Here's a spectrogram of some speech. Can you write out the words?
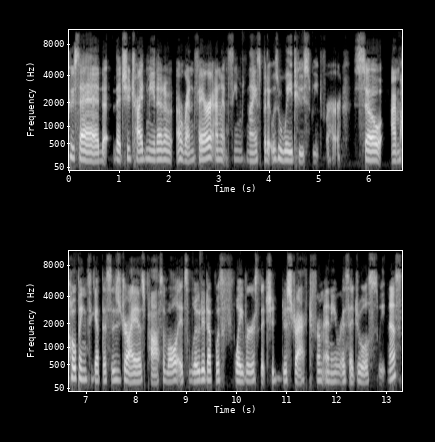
who said that she tried mead at a, a Ren fair and it seemed nice, but it was way too sweet for her. So I'm hoping to get this as dry as possible. It's loaded up with flavors that should distract from any residual sweetness.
